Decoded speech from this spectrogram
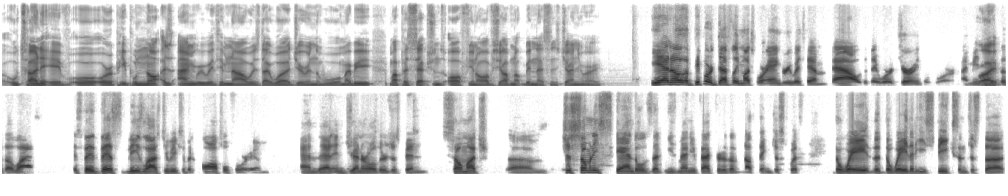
alternative, or, or are people not as angry with him now as they were during the war? Maybe my perception's off. You know, obviously I've not been there since January. Yeah, no, people are definitely much more angry with him now than they were during the war. I mean, right. the, the, last it's the, this these last two weeks have been awful for him, and then in general, there's just been so much, um, just so many scandals that he's manufactured out of nothing, just with the way the, the way that he speaks and just the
